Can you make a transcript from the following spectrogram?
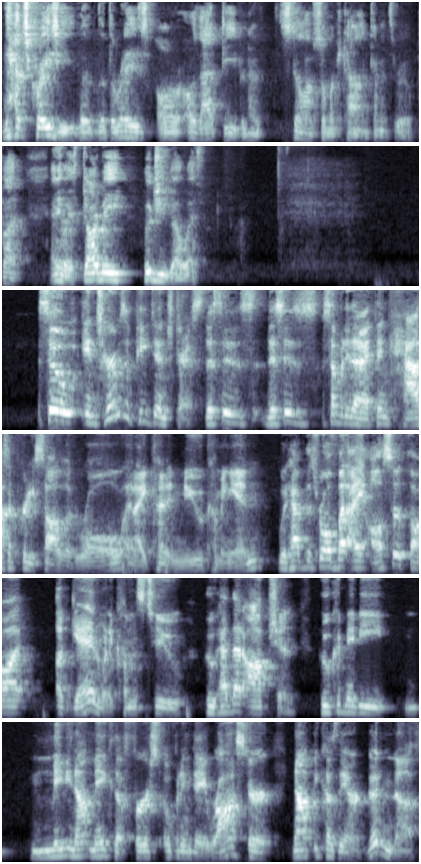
that's crazy that, that the Rays are, are that deep and have still have so much talent coming through. But anyways, Darby, who'd you go with? So in terms of peaked interest, this is this is somebody that I think has a pretty solid role, and I kind of knew coming in would have this role. But I also thought again when it comes to who had that option, who could maybe maybe not make the first opening day roster, not because they aren't good enough,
